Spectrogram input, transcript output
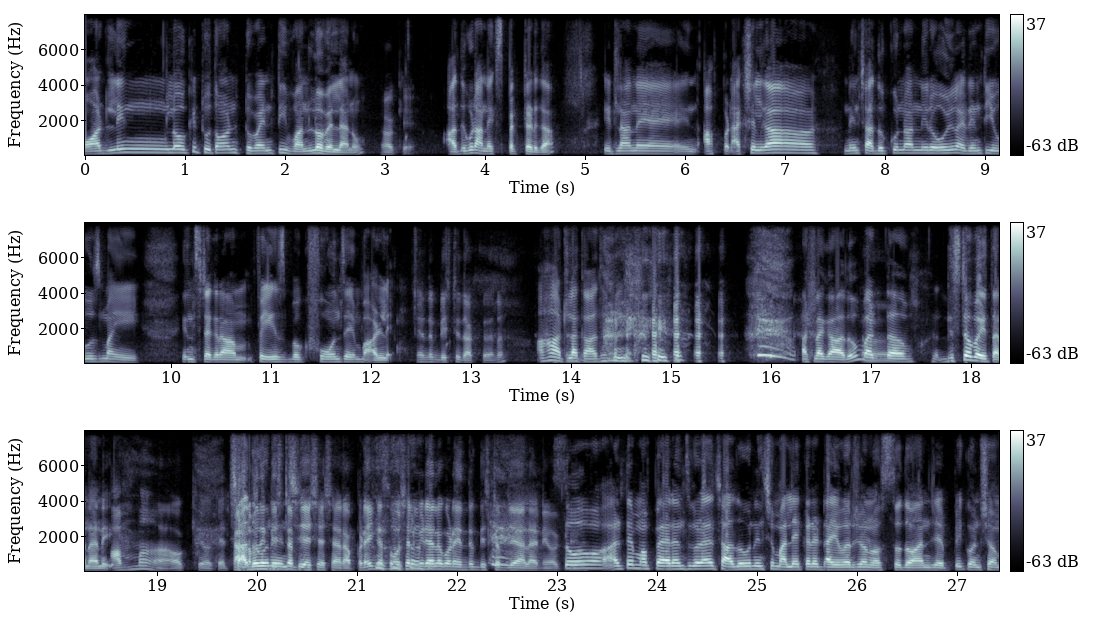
మోడలింగ్లోకి టూ థౌజండ్ ట్వంటీ వన్లో వెళ్ళాను. ఓకే అది కూడా అన్ఎక్స్పెక్టెడ్గా ఇట్లానే అప్పుడు యాక్చువల్గా నేను చదువుకున్న అన్ని రోజులు I didn't use my Instagram Facebook phones ఏం వాడలే. ఎందుకు దిష్టి తాకుతుందా ఆహా అట్లా కాదండి. అట్లా కాదు బట్ డిస్టర్బ్ అవుతానని అమ్మా ఓకే ఓకే. చదువు డిస్టర్బ్. చేసేసారు అప్పుడే. ఇంకా సోషల్ మీడియాలో కూడా ఎందుకు డిస్టర్బ్ చేయాలని? సో అంటే మా పేరెంట్స్ కూడా చదువు నుంచి మళ్ళీ ఎక్కడ డైవర్జన్ వస్తుందో అని చెప్పి కొంచెం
